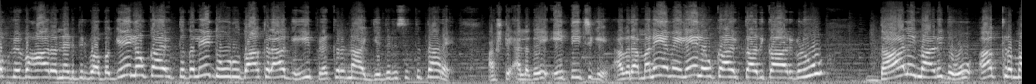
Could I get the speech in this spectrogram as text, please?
ಅವ್ಯವಹಾರ ನಡೆದಿರುವ ಬಗ್ಗೆ ಲೋಕಾಯುಕ್ತದಲ್ಲಿ ದೂರು ದಾಖಲಾಗಿ ಪ್ರಕರಣ ಎದುರಿಸುತ್ತಿದ್ದಾರೆ. ಅಷ್ಟೇ ಅಲ್ಲದೆ ಇತ್ತೀಚೆಗೆ ಅವರ ಮನೆಯ ಮೇಲೆ ಲೋಕಾಯುಕ್ತ ಅಧಿಕಾರಿಗಳು ದಾಳಿ ಮಾಡಿದ್ದು ಅಕ್ರಮ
